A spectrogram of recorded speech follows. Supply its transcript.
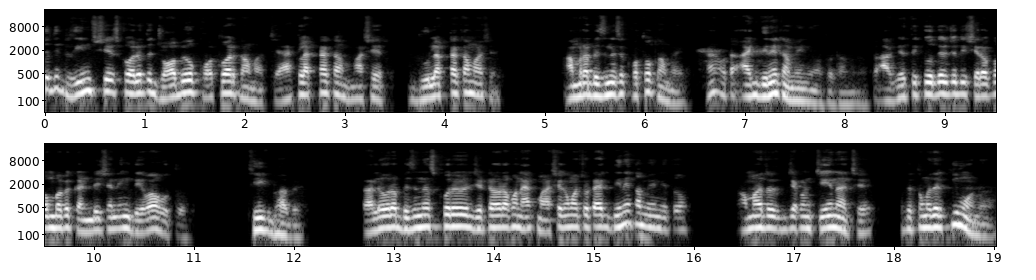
যদি ড্রিম শেষ করে, তো জবে ও কত আর কামাচ্ছে? এক লাখ টাকা মাসের, দু লাখ টাকা মাসে আমরা বিজনেসে কত কামাই? হ্যাঁ ওটা একদিনে কামাইনি অতটা আমরা তো আগে থেকে ওদের যদি সেরকম ভাবে কন্ডিশনিং দেওয়া হতো, ঠিকভাবে, তাহলে ওরা বিজনেস করে যেটা ওরা এখন এক মাসে কামাচ্ছে, ওটা একদিনে কামিয়ে নিত। আমার যখন চেন আছে ওদের তোমাদের কি মনে হয়?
